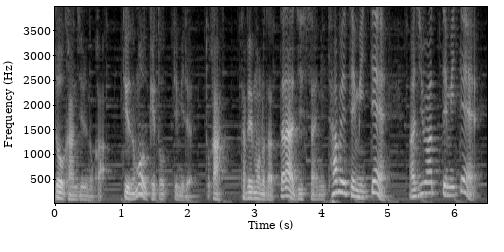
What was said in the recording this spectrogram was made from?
どう感じるのかっていうのも受け取ってみるとか、食べ物だったら実際に食べてみて、味わってみて、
